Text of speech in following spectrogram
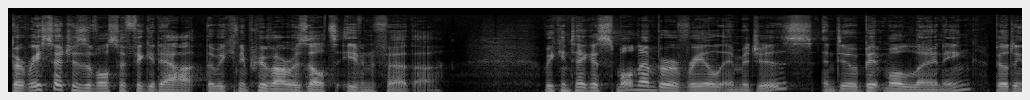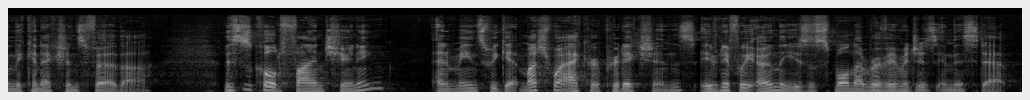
But researchers have also figured out that we can improve our results even further. We can take a small number of real images and do a bit more learning, building the connections further. This is called fine tuning, and it means we get much more accurate predictions, even if we only use a small number of images in this step.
